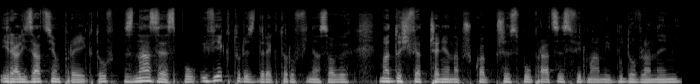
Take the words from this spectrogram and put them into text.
i realizacją projektów, zna zespół i wie, który z dyrektorów finansowych ma doświadczenia przykład przy współpracy z firmami budowlanymi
